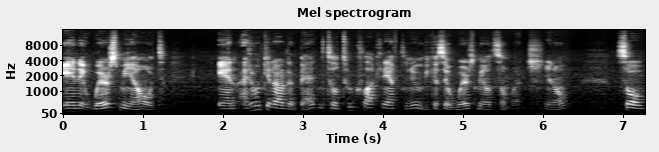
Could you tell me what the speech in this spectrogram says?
and it wears me out and I don't get out of bed until two o'clock in the afternoon because it wears me out so much, you know. So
